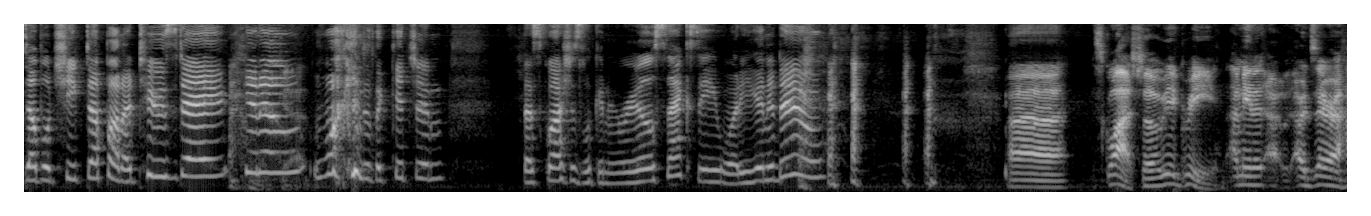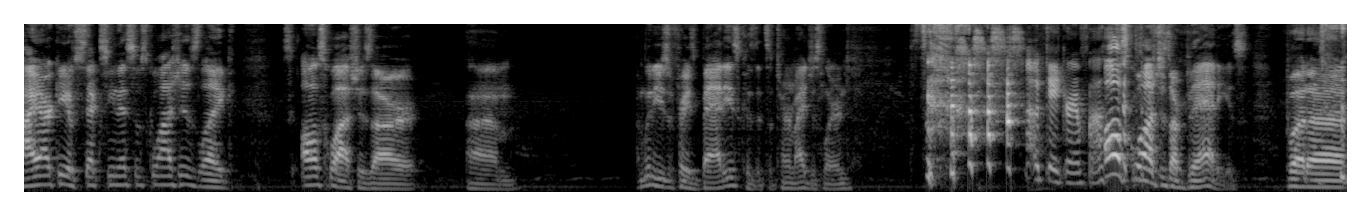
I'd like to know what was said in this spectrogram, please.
double cheeked up on a Tuesday, you know, walk into the kitchen. That squash is looking real sexy. What are you gonna do? Uh, squash. So we agree. I mean, are, is there a hierarchy of sexiness of squashes? Like, all squashes are. Um, I'm going to use the phrase baddies because it's a term I just learned. okay, Grandpa. All squashes are baddies, but uh,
